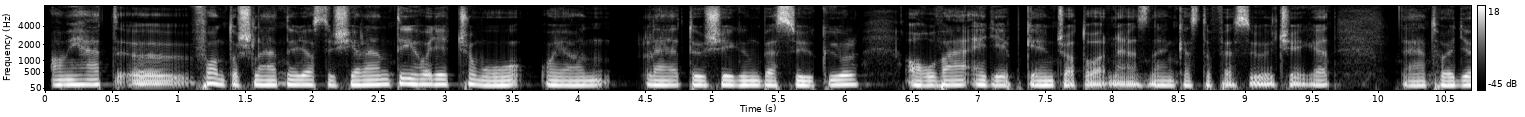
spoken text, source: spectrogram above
ami hát fontos látni, hogy azt is jelenti, hogy egy csomó olyan lehetőségünk beszűkül, ahová egyébként csatornáznánk ezt a feszültséget. Tehát, hogy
